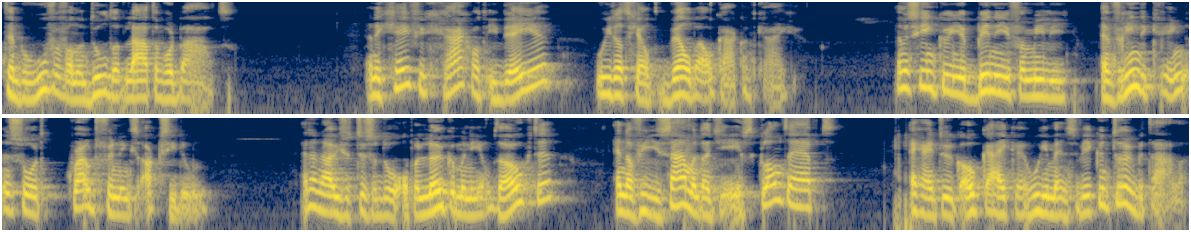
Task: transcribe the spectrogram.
ten behoeve van een doel dat later wordt behaald. En ik geef je graag wat ideeën hoe je dat geld wel bij elkaar kunt krijgen. En misschien kun je binnen je familie en vriendenkring een soort crowdfundingsactie doen. En dan hou je ze tussendoor op een leuke manier op de hoogte. En dan vier je samen dat je eerste klanten hebt. En ga je natuurlijk ook kijken hoe je mensen weer kunt terugbetalen.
